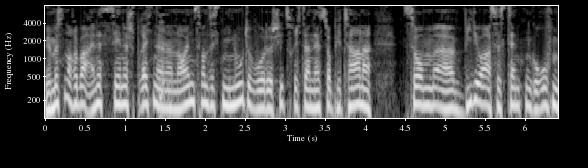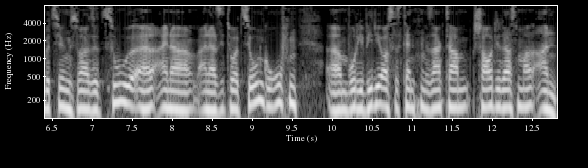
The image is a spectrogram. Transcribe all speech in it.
Wir müssen noch über eine Szene sprechen. In der 29. Minute wurde Schiedsrichter Nestor Pitana zum äh, Videoassistenten gerufen, beziehungsweise zu äh, einer, einer Situation gerufen, ähm, wo die Videoassistenten gesagt haben, schau dir das mal an.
